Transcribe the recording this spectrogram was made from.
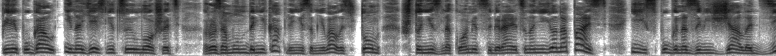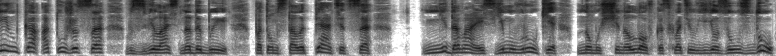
перепугал и наездницу, и лошадь. Розамунда ни капли не сомневалась в том, что незнакомец собирается на нее напасть, и испуганно завизжала. Динка от ужаса взвелась на дыбы, потом стала пятиться, не даваясь ему в руки, но мужчина ловко схватил ее за узду,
